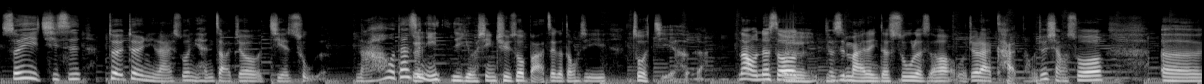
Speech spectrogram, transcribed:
所以其实对对于你来说，你很早就接触了，然后但是你一直有兴趣说把这个东西做结合啦。那我那时候就是买了你的书的时候，我就来看，我就想说，呃，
